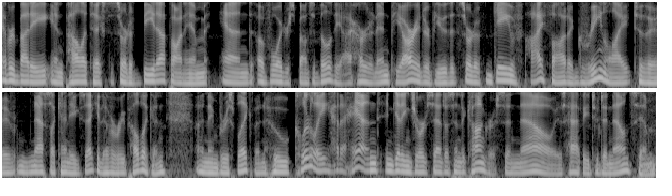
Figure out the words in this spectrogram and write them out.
everybody in politics to sort of beat up on him and avoid responsibility? I heard an NPR interview that sort of gave, I thought, a green light to the Nassau County executive, a Republican uh, named Bruce Blakeman, who clearly had a hand in getting George Santos into Congress and now is happy to denounce him.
